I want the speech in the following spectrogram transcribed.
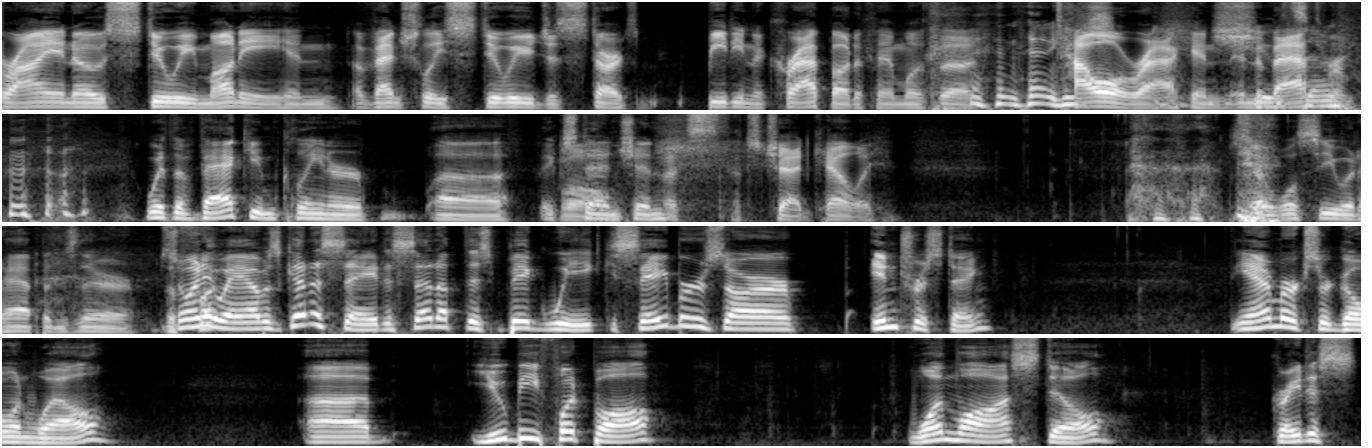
Brian owes Stewie money, and eventually Stewie just starts beating the crap out of him with a towel sh- rack in, in the bathroom. with a vacuum cleaner uh, Well, extension. that's that's Chad Kelly. So we'll see what happens there. so anyway, I was going to say to set up this big week, Sabres are interesting. The Amerks are going well. Uh, UB football, one loss still, greatest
